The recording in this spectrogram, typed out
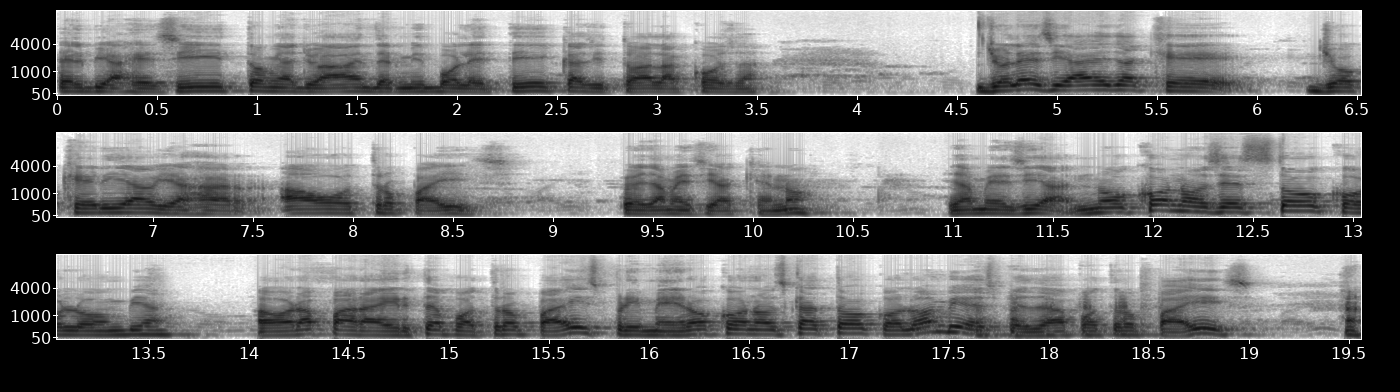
el viajecito, me ayudaba a vender mis boleticas y toda la cosa. Yo le decía a ella que yo quería viajar a otro país, pero ella me decía que no. Ella me decía, no conoces todo Colombia, ahora para irte para otro país, primero conozca todo Colombia y después va para otro país.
